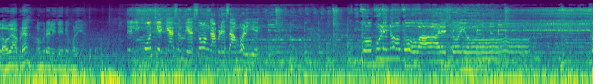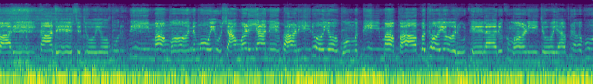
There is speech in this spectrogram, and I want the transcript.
ચાલો હવે આપણે અમરેલી જઈને મળીએ. અમરેલી પહોંચીએ ત્યાં સુધી સોંગ આપણે સાંભળીએ. ગોકુળનો ગોવાળ જોયો. દ્વારિકા દેશ જોયો. મૂર્તિ માં મન મોયું. શામળિયાને ભાળી રોયો. ગોમતીમાં પાપ ધોયો. રૂઠેલા રૂકમણી જોયા. પ્રભુ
